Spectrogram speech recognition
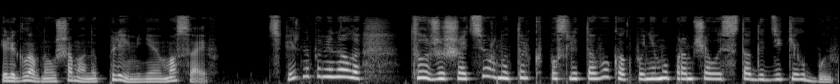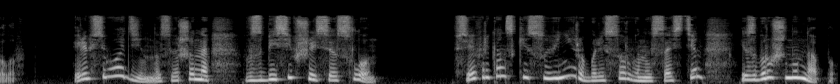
или главного шамана племени Масаев. Теперь напоминала тот же шатер, но только после того, как по нему промчалось стадо диких буйволов. Или всего один, но совершенно взбесившийся слон — все африканские сувениры были сорваны со стен и сброшены на пол.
